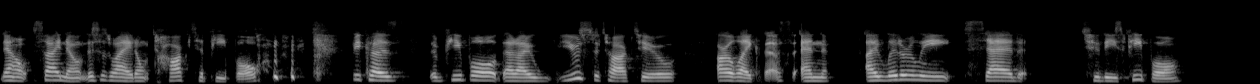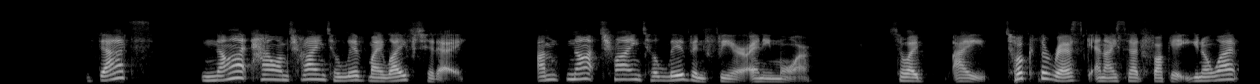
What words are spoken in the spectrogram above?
Now, side note, this is why I don't talk to people because the people that I used to talk to are like this. And I literally said to these people, that's not how I'm trying to live my life today. I'm not trying to live in fear anymore. So I I took the risk and I said, fuck it. You know what?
